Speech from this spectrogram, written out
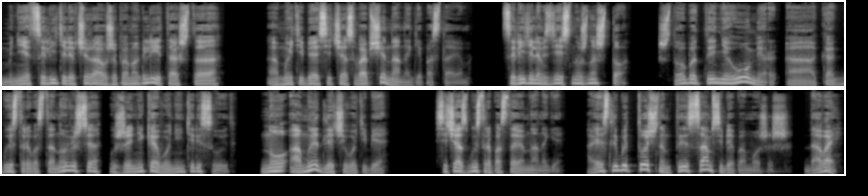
Мне целители вчера уже помогли, так что а мы тебя сейчас вообще на ноги поставим. Целителям здесь нужно что? Чтобы ты не умер, а как быстро восстановишься, уже никого не интересует. Ну, а мы для чего тебе? Сейчас быстро поставим на ноги. А если быть точным, ты сам себе поможешь. Давай.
